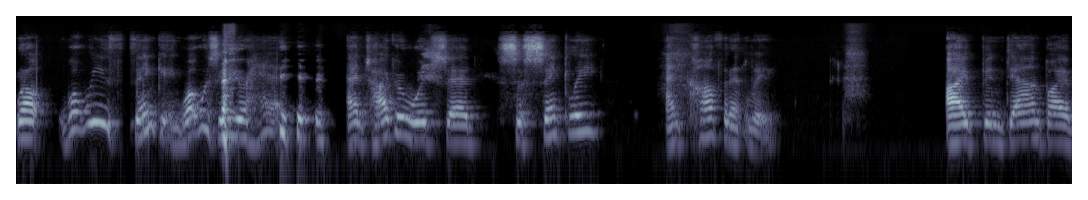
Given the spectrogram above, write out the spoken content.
Well, what were you thinking? What was in your head? And Tiger Woods said succinctly and confidently, I've been down by a,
